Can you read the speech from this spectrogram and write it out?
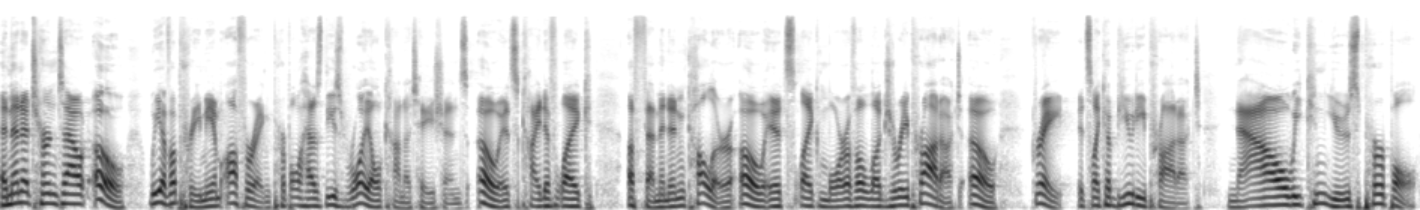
And then it turns out oh we have a premium offering. Purple has these royal connotations. Oh it's kind of like a feminine color. Oh it's like more of a luxury product. Oh great. It's like a beauty product now we can use purple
